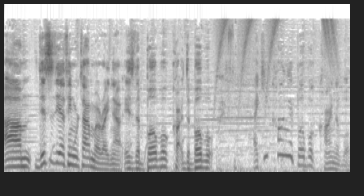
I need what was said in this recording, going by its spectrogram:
Um, this is the other thing we're talking about right now is the Bobo car the Bobo I keep calling it Bobo Carnival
